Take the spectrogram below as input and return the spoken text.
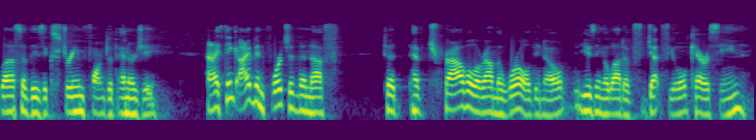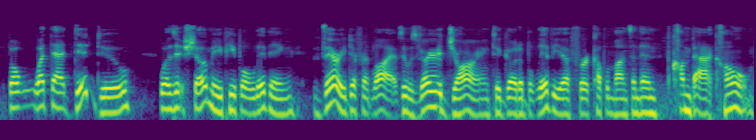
less of these extreme forms of energy. And I think I've been fortunate enough to have traveled around the world, you know, using a lot of jet fuel, kerosene. But what that did do was it showed me people living very different lives. It was very jarring to go to Bolivia for a couple months and then come back home,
